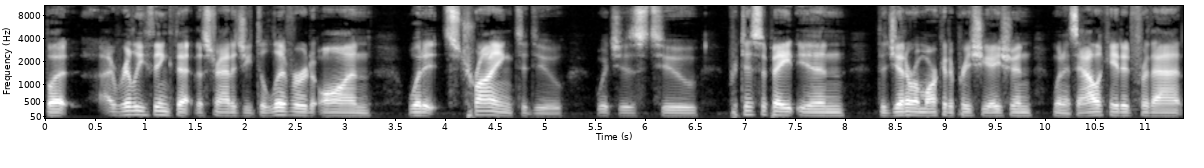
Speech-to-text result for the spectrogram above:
but I really think that the strategy delivered on what it's trying to do, which is to participate in the general market appreciation when it's allocated for that,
